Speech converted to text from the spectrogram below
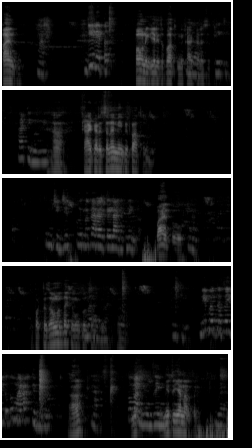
पाय ना तू. हा. गेले तर? पाहुणे गेले तर पाहतो मी काय करायचं ते. ठीक आहे. पाहते मग मी. हा काय करायचं ना मी बी पाहतो. तुमची जिद पूर्ण करायला काही लागत नाही. पाय तू. हा, तू फक्त जाऊनच दाखव मग तू बरं, सांगतो. बरं. हा. ठीक आहे. मी पण तसं येतो तुम्हाला घेऊन जाईन हा? हा. तुम्हाला घेऊन जाईन. मी तर येणार तर नाही. बरं.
